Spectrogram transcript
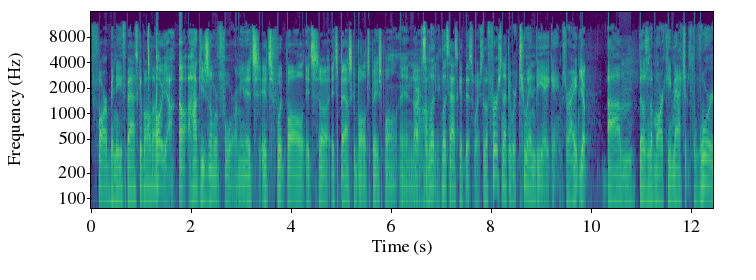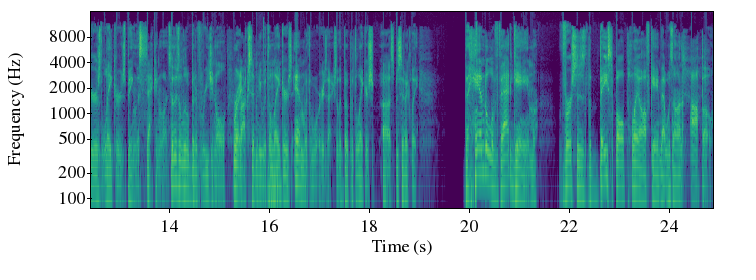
far beneath basketball, though. Oh yeah, uh, hockey's number four. I mean, it's it's football, it's uh, it's basketball, it's baseball, and uh, All right, so hockey. let, let's ask it this way. So the first night there were two NBA games, right? Yep. Um, those are the marquee matchups. The Warriors Lakers being the second one. So there's a little bit of regional Right. proximity with the Mhm. Lakers and with the Warriors, actually, but with the Lakers uh, specifically. The handle of that game versus the baseball playoff game that was on Oppo.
